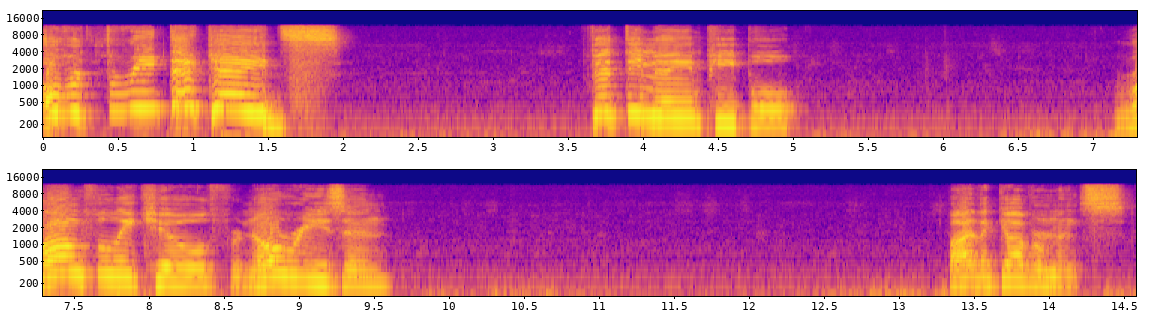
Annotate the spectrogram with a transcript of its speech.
Over three decades! 50 million people wrongfully killed for no reason by the governments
